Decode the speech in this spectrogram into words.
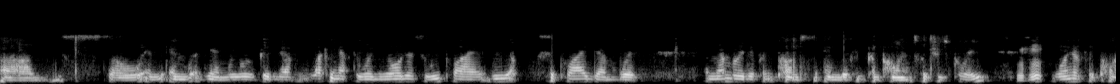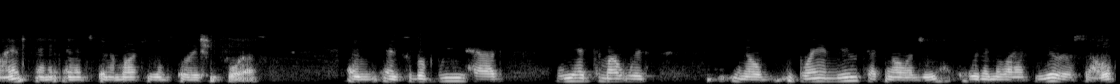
Um, so, and, and again, we were good enough, lucky enough to win the order. So we apply, we supplied them with a number of different pumps and different components, which was great. Mm-hmm. Wonderful client, and, and it's been a marquee inspiration for us. And and so, but we had we had come out with you know brand new technology within the last year or so,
